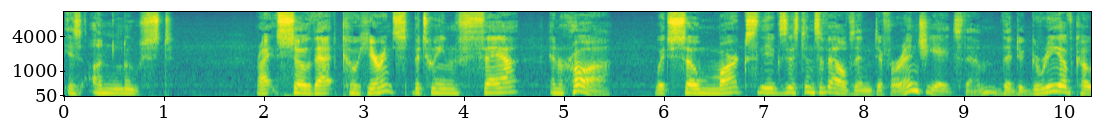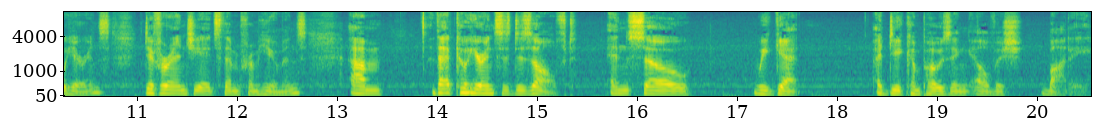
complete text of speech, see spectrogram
is unloosed. Right? So that coherence between Fëa and Hroa, which so marks the existence of elves and differentiates them, the degree of coherence differentiates them from humans, um, that coherence is dissolved. And so we get a decomposing elvish body.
